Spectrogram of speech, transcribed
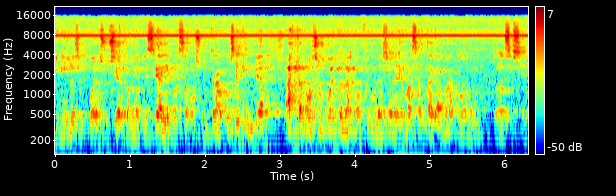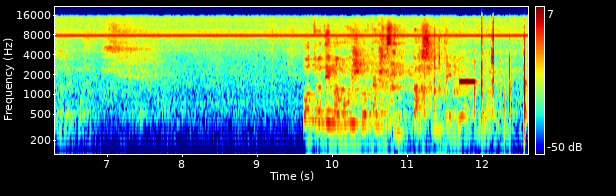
vinilo se puede ensuciar con lo que sea, le pasamos un trapo y se limpia, hasta por supuesto las configuraciones de más alta gama con todos asientos de cuero. Otro tema muy importante es el espacio interior de la camioneta.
